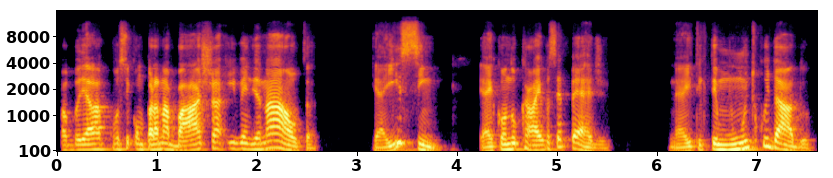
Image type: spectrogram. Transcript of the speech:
para você comprar na baixa e vender na alta. E aí sim. E aí quando cai, você perde. Né? Aí tem que ter muito cuidado.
